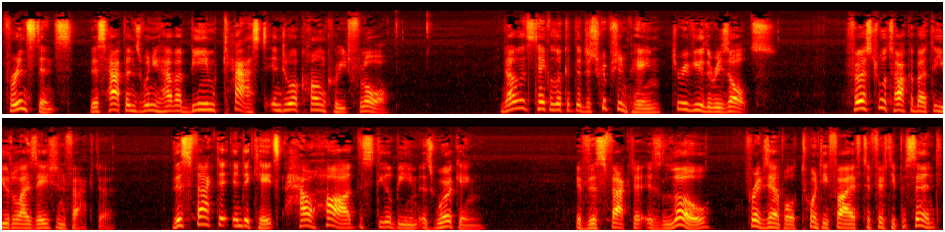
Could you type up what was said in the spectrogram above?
For instance, this happens when you have a beam cast into a concrete floor. Now let's take a look at the description pane to review the results. First, we'll talk about the utilization factor. This factor indicates how hard the steel beam is working. If this factor is low, for example 25 to 50%,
